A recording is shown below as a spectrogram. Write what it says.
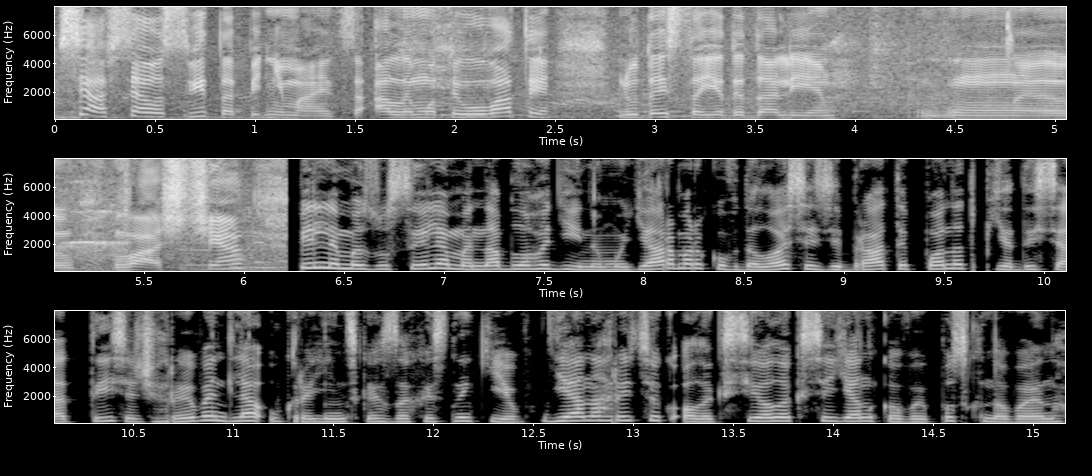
Вся вся освіта піднімається, але мотивувати людей стає дедалі важче. Спільними зусиллями на благодійному ярмарку вдалося зібрати понад 50 тисяч гривень для українських захисників. Діана Грицюк, Олексій Олексієнко. Випуск новин.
